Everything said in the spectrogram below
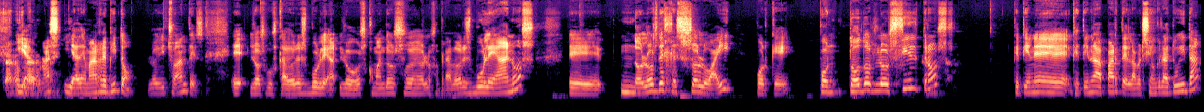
claro, Y claro. además, y además, repito, lo he dicho antes, eh, los buscadores boolea- los comandos, eh, los operadores booleanos, eh, no los dejes solo ahí, porque pon todos los filtros que tiene, que tiene la parte de la versión gratuita,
